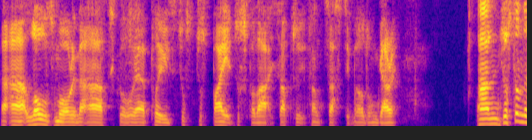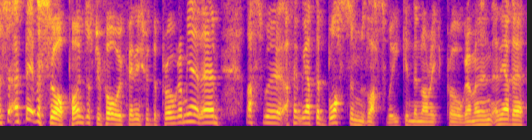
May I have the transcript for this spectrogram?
that uh, loads more in that article. Yeah, please just just buy it just for that. It's absolutely fantastic. Well done, Gary. And just on a, bit of a sore point, just before we finish with the programme, yeah, um, last week, I think we had the Blossoms last week in the Norwich programme, and, and they had a,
